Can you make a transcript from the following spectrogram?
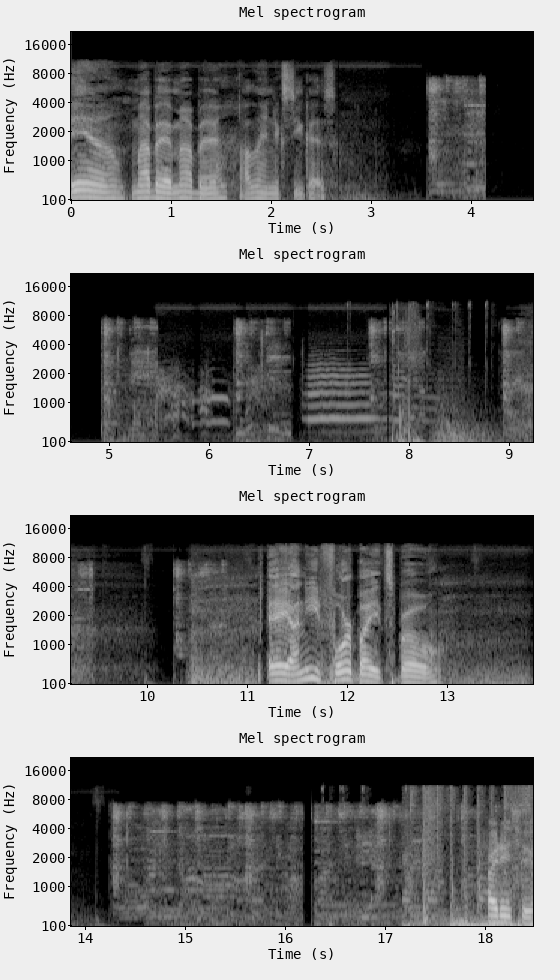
Damn, my bad, my bad. I'll land next to you guys. Hey, I need Fortbytes, bro. I do too.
